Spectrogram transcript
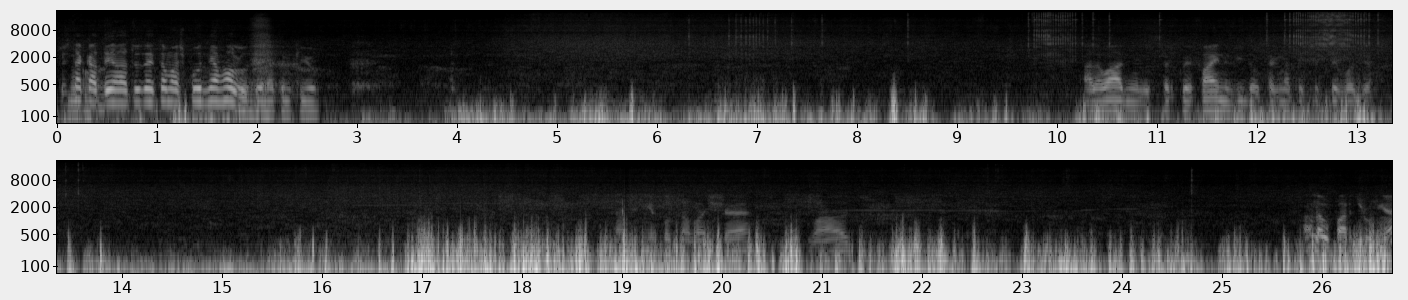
Przecież taka dycha tutaj to masz pół dnia holu ty na tym kiju. Ale ładnie lusterkuje, fajny widok tak na tej czystej wodzie. Dawid nie poddawaj się, walcz. Ale uparciu, nie?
